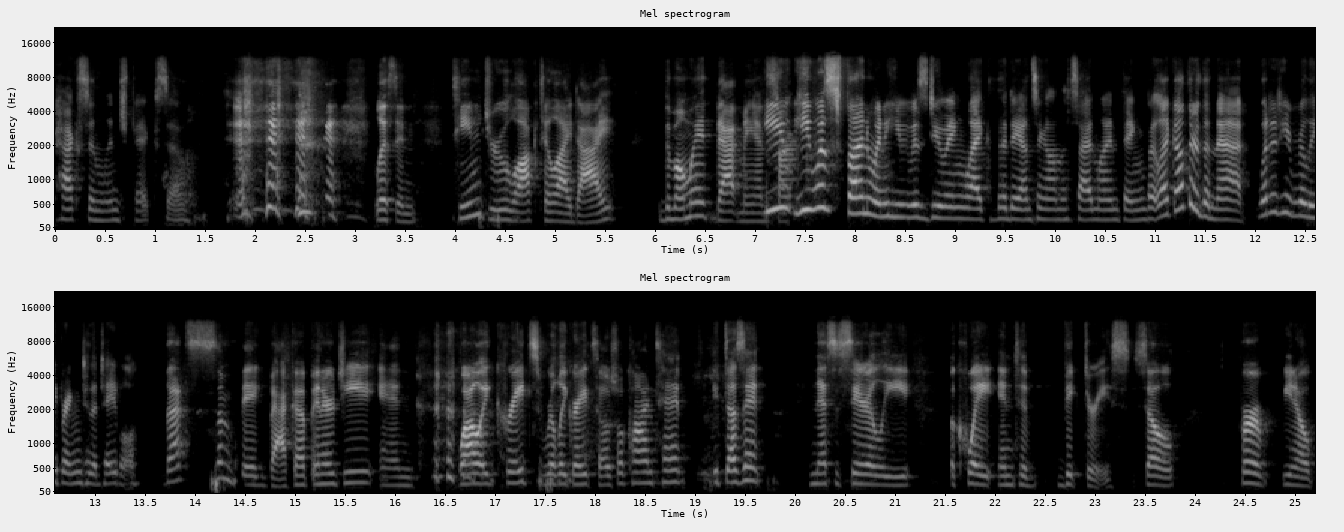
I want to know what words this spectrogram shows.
Paxton Lynch pick. So, Listen, Team Drew Lock till I die. The moment that man he starts- he was fun when he was doing like the dancing on the sideline thing, but like other than that, what did he really bring to the table? that's some big backup energy. And while it creates really great social content, it doesn't necessarily equate into victories. So for, you know,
